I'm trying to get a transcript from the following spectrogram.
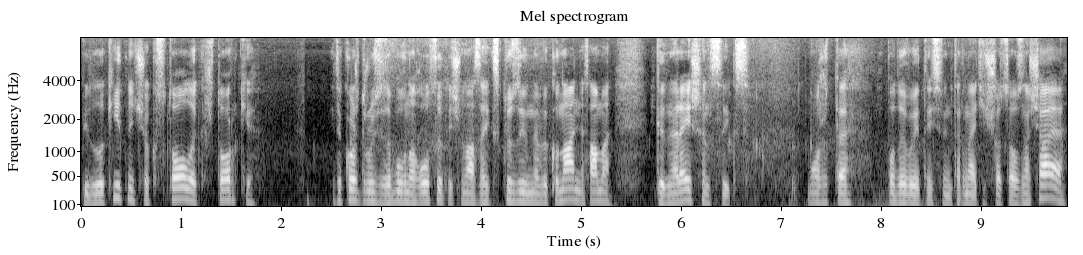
підлокітничок, столик, шторки. І також, друзі, забув наголосити, що у нас ексклюзивне виконання саме Generation 6. Можете подивитись в інтернеті, що це означає.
